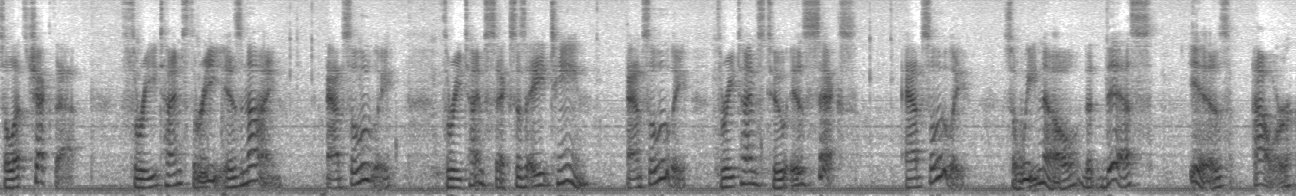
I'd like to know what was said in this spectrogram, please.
So let's check that. 3 times 3 is 9. Absolutely. 3 times 6 is 18. Absolutely. 3 times 2 is 6. Absolutely. So we know that this is our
